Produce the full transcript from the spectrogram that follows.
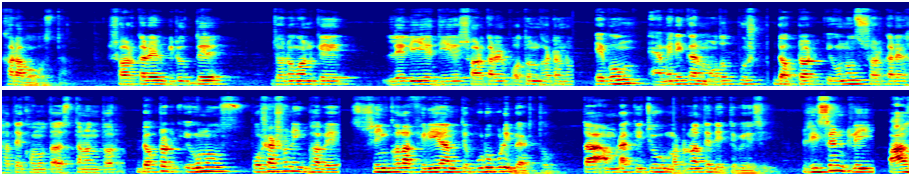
খারাপ অবস্থা। সরকারের বিরুদ্ধে জনগণকে লেলিয়ে দিয়ে সরকারের পতন ঘটানো এবং আমেরিকার মদতপুষ্ট ডক্টর ইউনুস সরকারের হাতে ক্ষমতা স্থানান্তর। ডক্টর ইউনুস প্রশাসনিকভাবে শৃঙ্খলা ফিরিয়ে আনতে পুরোপুরি ব্যর্থ, তা আমরা কিছু ঘটনাতে দেখতে পেয়েছি। রিসেন্টলি পাঁচ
